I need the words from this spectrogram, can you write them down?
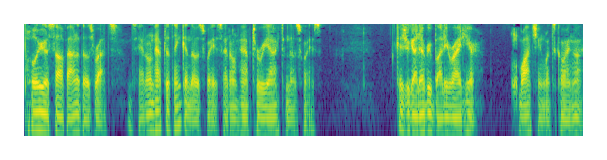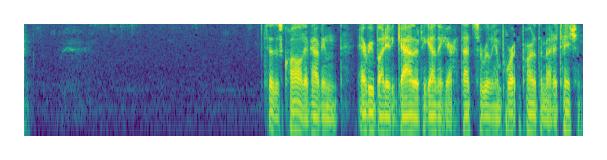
pull yourself out of those ruts and say, I don't have to think in those ways. I don't have to react in those ways. Because you got everybody right here watching what's going on. So this quality of having everybody to gather together here, that's a really important part of the meditation.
